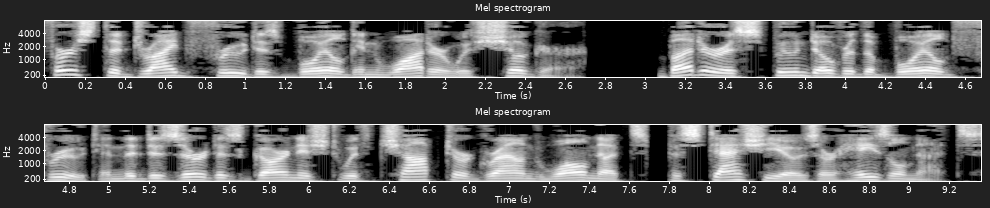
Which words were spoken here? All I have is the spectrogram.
First the dried fruit is boiled in water with sugar. Butter is spooned over the boiled fruit and the dessert is garnished with chopped or ground walnuts, pistachios or hazelnuts.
